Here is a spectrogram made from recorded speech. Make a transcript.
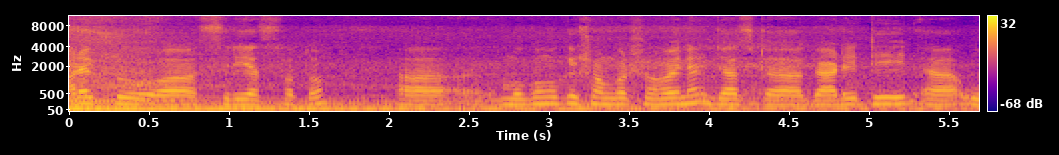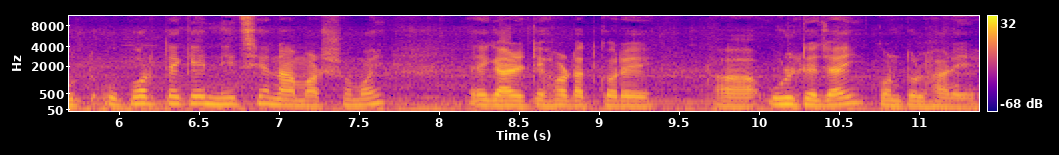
আরেকটু সিরিয়াস হতো। মুখোমুখি সংঘর্ষ হয় নাই জাস্ট গাড়িটি উপর থেকে নিচে নামার সময় এই গাড়িটি হঠাৎ করে উল্টে যায় কন্ট্রোল হারিয়ে।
